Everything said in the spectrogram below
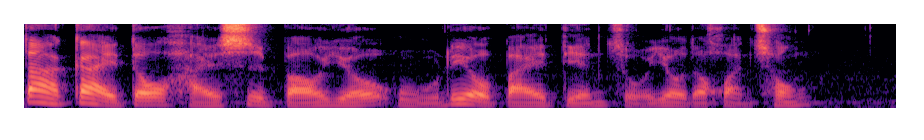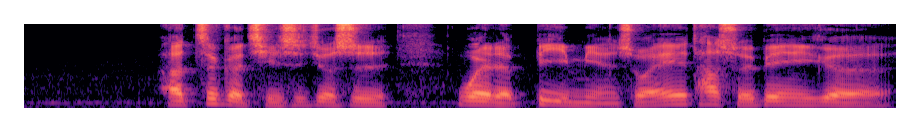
大概都还是保有五六百点左右的缓冲，啊，这个其实就是为了避免说，哎，它随便一个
